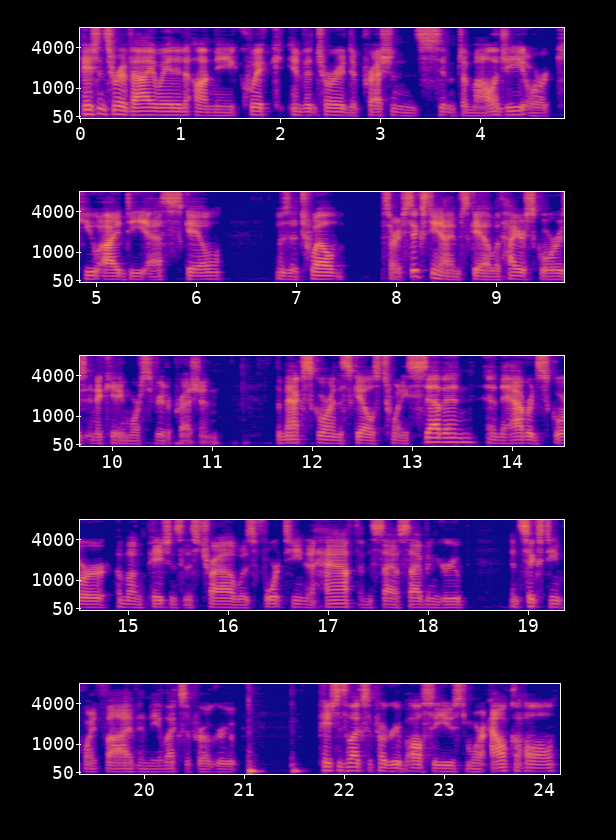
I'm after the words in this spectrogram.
Patients were evaluated on the Quick Inventory of Depression Symptomology or QIDS scale. It was a 12, sorry, 16 item scale with higher scores indicating more severe depression. The max score on the scale is 27, and the average score among patients in this trial was 14.5 in the psilocybin group and 16.5 in the Lexapro group. Patients in the Lexapro group also used more alcohol,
